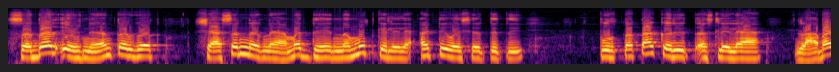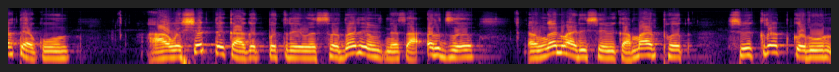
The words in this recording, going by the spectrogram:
सदर योजनेअंतर्गत शासन निर्णयामध्ये नमूद केलेल्या अटी व शर्तीची पूर्तता करीत असलेल्या लाभार्थ्याकडून आवश्यक ते कागदपत्रे व सदर योजनेचा अर्ज अंगणवाडी सेविकामार्फत स्वीकृत करून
